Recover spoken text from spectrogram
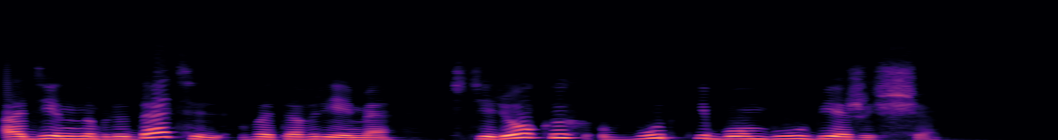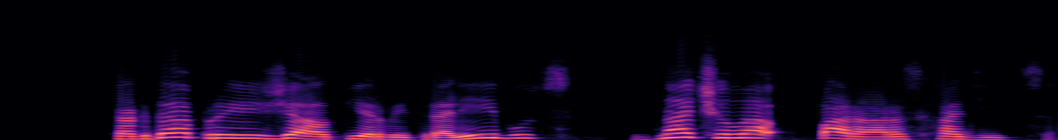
Один наблюдатель в это время стерег их в будке бомбоубежища. Когда проезжал первый троллейбус, значило «пора расходиться».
